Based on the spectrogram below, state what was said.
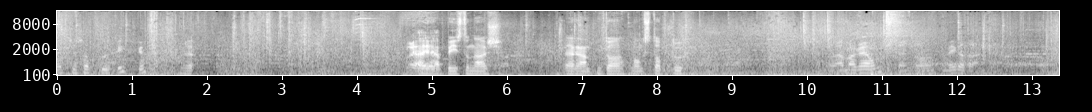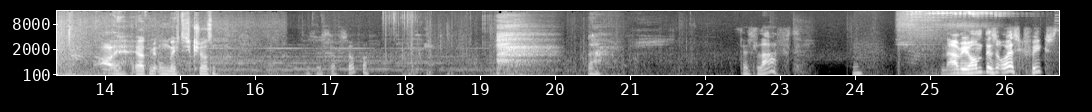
Jetzt ist auch gut dicht, gell? Ja, ja, bist du Arsch. Er rammt ihn da nonstop durch. Da werden wir gleich umstellen, da mega dran. Ah, er hat mir ohnmächtig geschossen. Das ist doch super. Da. Das läuft. Na, wir haben das alles gefixt.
